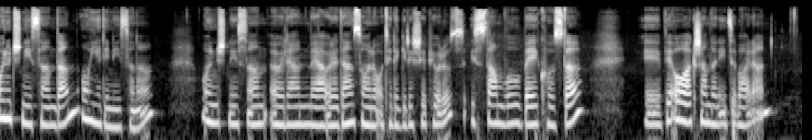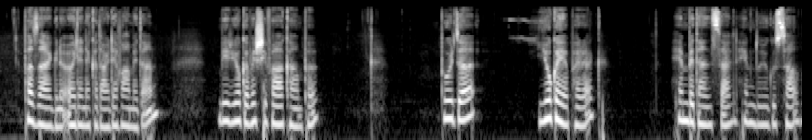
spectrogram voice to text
13 Nisan'dan 17 Nisan'a 13 Nisan öğlen veya öğleden sonra otele giriş yapıyoruz. İstanbul Beykoz'da e, ve o akşamdan itibaren pazar günü öğlene kadar devam eden bir yoga ve şifa kampı. Burada yoga yaparak hem bedensel hem duygusal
